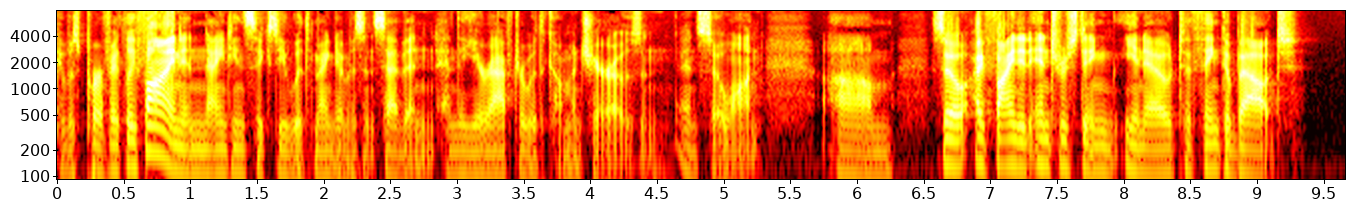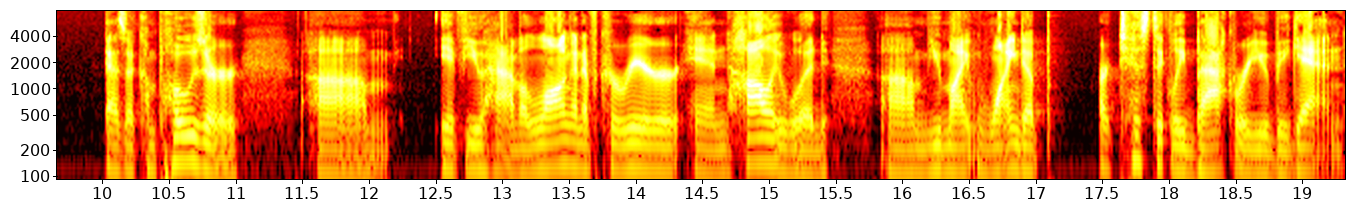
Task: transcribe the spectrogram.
it was perfectly fine in 1960 with Magnificent Seven and the year after with Comancheros and, and so on. Um, so I find it interesting, you know, to think about as a composer, um, if you have a long enough career in Hollywood, um, you might wind up artistically back where you began.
